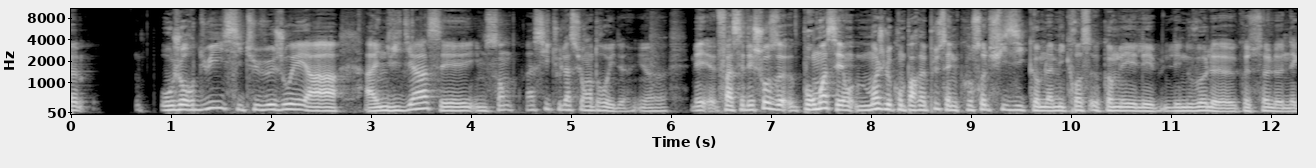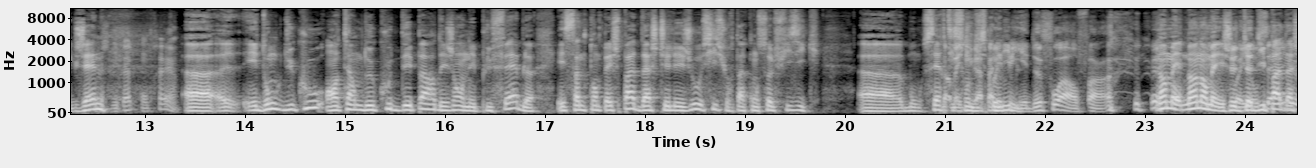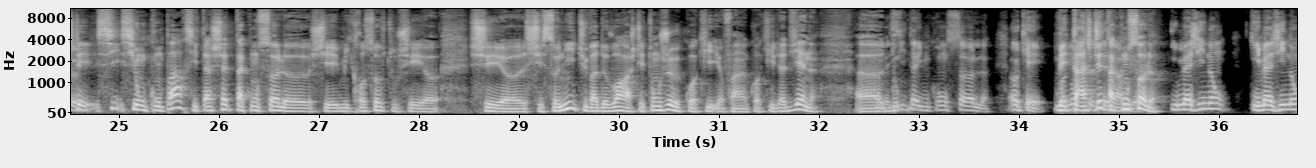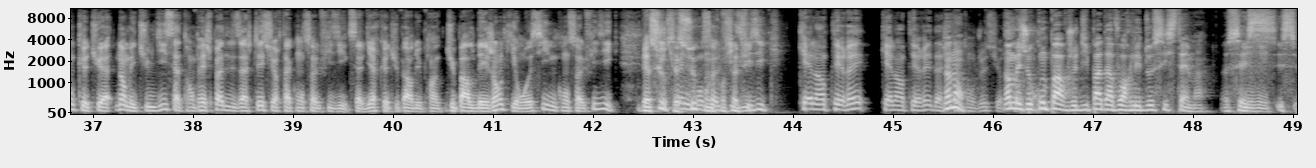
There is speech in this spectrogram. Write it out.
Aujourd'hui, si tu veux jouer à, à Nvidia, c'est, il me semble, ah si tu l'as sur Android. Euh, mais enfin, c'est des choses. Pour moi, c'est, moi je le comparais plus à une console physique comme la Microsoft, comme les les, les nouvelles euh, consoles next gen. Je dis pas le contraire. Euh, et donc du coup, en termes de coût de départ, déjà on est plus faible, et ça ne t'empêche pas d'acheter les jeux aussi sur ta console physique. Euh, bon, certes, ils sont tu disponibles. Vas pas les payer deux fois, enfin. non mais non non mais je te dis pas d'acheter. Si si on compare, si tu achètes ta console euh, chez Microsoft ou chez euh, chez euh, chez Sony, tu vas devoir acheter ton jeu quoi qu'il enfin quoi qu'il advienne. Euh, mais donc... si t'as une console, ok. Mais t'as acheté ta console. Imaginons Imaginons que tu as. Non, mais tu me dis, ça t'empêche pas de les acheter sur ta console physique. Ça veut dire que tu parles du tu parles des gens qui ont aussi une console physique. Bien sûr, c'est sûr une console physique. Quel intérêt, quel intérêt d'acheter ton jeu sur Non, mais je compare. Je dis pas d'avoir les deux systèmes. Hein. C'est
